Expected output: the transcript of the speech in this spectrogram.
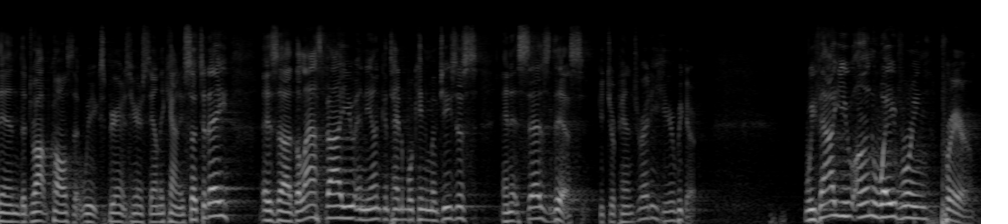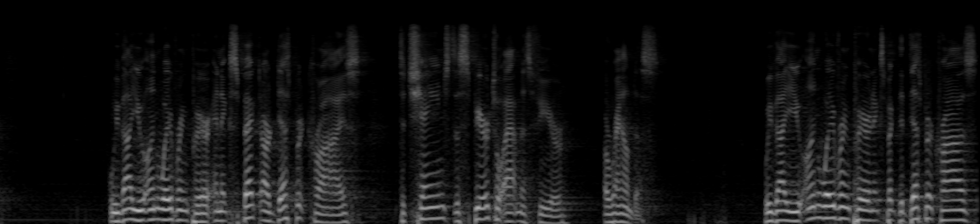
than the drop calls that we experience here in Stanly County. So today is uh, the last value in the uncontainable kingdom of Jesus, and it says this. Get your pens ready. Here we go. We value unwavering prayer. We value unwavering prayer and expect our desperate cries to change the spiritual atmosphere around us. We value unwavering prayer and expect the desperate cries,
